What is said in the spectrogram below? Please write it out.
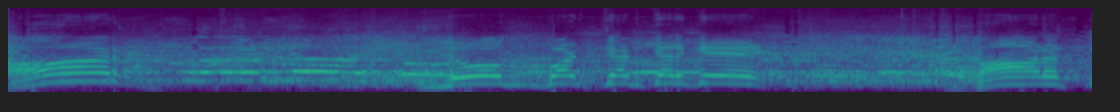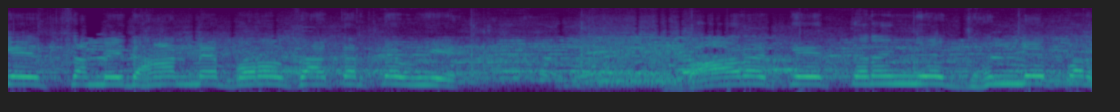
और लोग बढ़ चढ़ करके भारत के संविधान में भरोसा करते हुए, भारत के तिरंगे झंडे पर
